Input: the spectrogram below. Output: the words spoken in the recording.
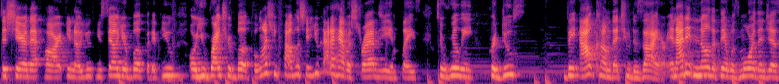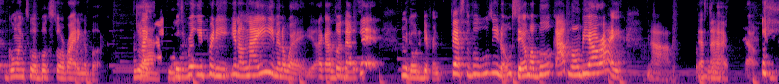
to share that part. You know, you you sell your book, but if you or you write your book, but once you publish it, you got to have a strategy in place to really produce the outcome that you desire. And I didn't know that there was more than just going to a bookstore writing a book. Yeah. Like I was really pretty, you know, naive in a way. Like I mm-hmm. thought that mm-hmm. was it. Let me go to different festivals, you know, sell my book. I'm gonna be all right. Nah, that's not how it,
